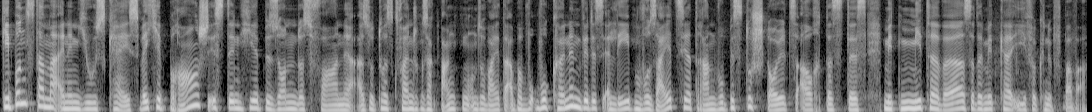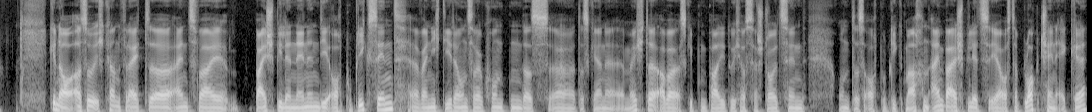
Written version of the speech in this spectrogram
Gib uns da mal einen Use Case. Welche Branche ist denn hier besonders vorne? Also du hast vorhin schon gesagt Banken und so weiter, aber wo, wo können wir das erleben? Wo seid ihr dran? Wo bist du stolz auch, dass das mit Metaverse oder mit KI verknüpfbar war? Genau, also ich kann vielleicht äh, ein, zwei Beispiele nennen, die auch publik sind, äh, weil nicht jeder unserer Kunden das, äh, das gerne möchte, aber es gibt ein paar, die durchaus sehr stolz sind und das auch publik machen. Ein Beispiel jetzt eher aus der Blockchain-Ecke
